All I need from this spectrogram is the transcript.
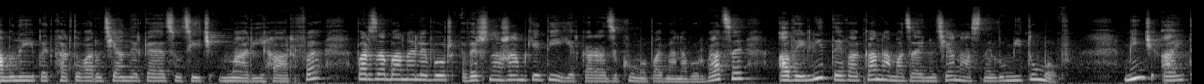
ԱՄՆ-ի պետքարտուղարության ներկայացուցիչ Մարի Հարֆը բարձաբանել է, որ վերջնաժամկետի երկարաձգումը պայմանավորված է ավելի տևական համաձայնության հասնելու միտումով Մինչ այդ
